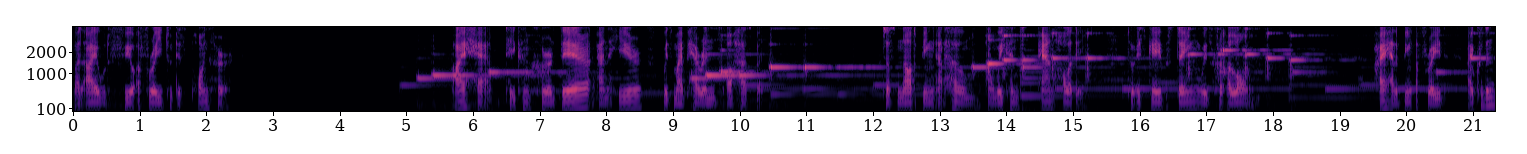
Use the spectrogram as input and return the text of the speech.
but I would feel afraid to disappoint her. I had taken her there and here with my parents or husband. Just not being at home on weekend and holiday to escape staying with her alone. I had been afraid I couldn't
